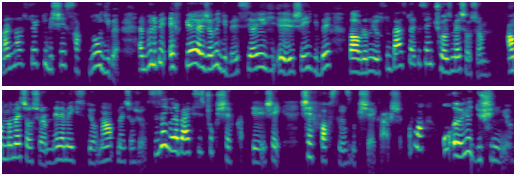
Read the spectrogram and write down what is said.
benden sürekli bir şey saklıyor gibi. Yani böyle bir FBI ajanı gibi, CIA e, şeyi gibi davranıyorsun. Ben sürekli seni çözmeye çalışıyorum. Anlamaya çalışıyorum. Ne demek istiyor, ne yapmaya çalışıyor. Size göre belki siz çok şefka, e, şey şeffafsınız bu kişiye karşı. Ama o öyle düşünmüyor.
